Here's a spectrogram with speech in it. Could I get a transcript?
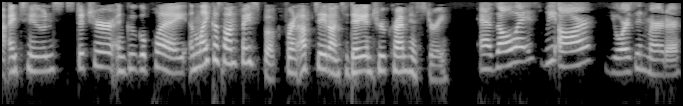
iTunes, Stitcher, and Google Play, and like us on Facebook for an update on today in true crime history. As always, we are yours in murder.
